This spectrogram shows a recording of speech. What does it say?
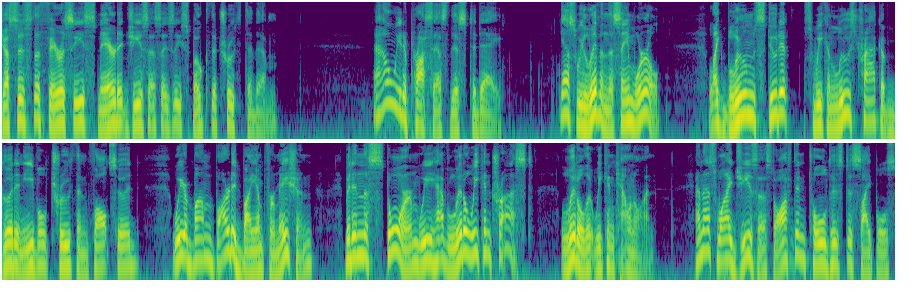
just as the Pharisees snared at Jesus as he spoke the truth to them. Now, how are we to process this today? Yes, we live in the same world. Like Bloom's students, we can lose track of good and evil, truth and falsehood. We are bombarded by information, but in the storm, we have little we can trust, little that we can count on. And that's why Jesus often told his disciples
